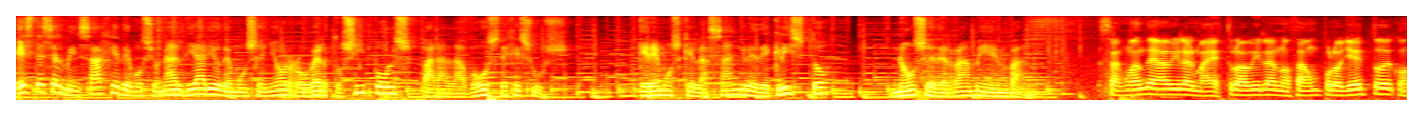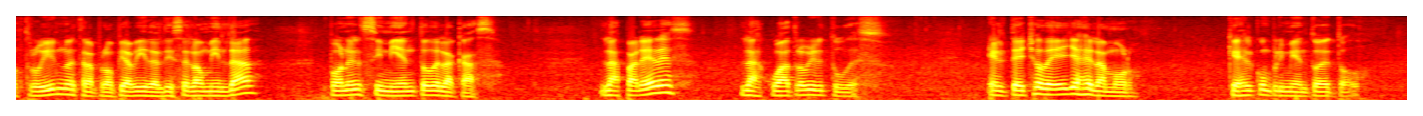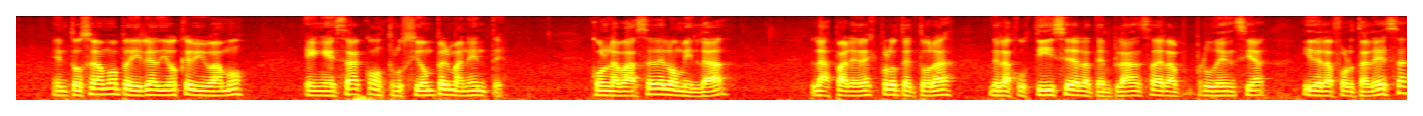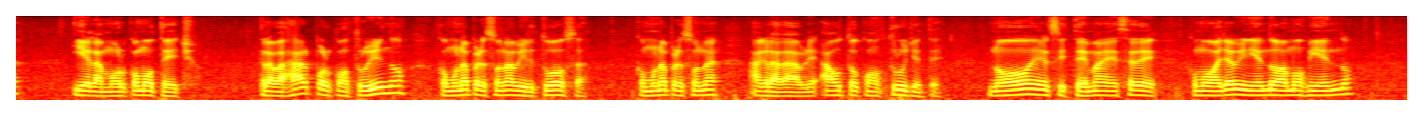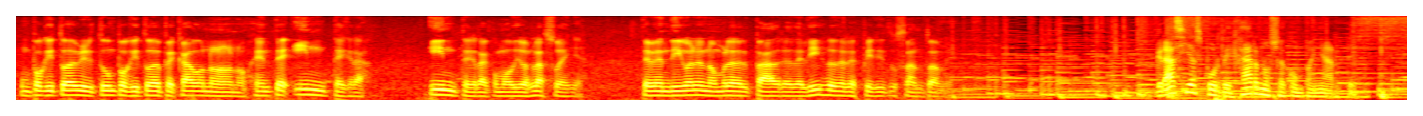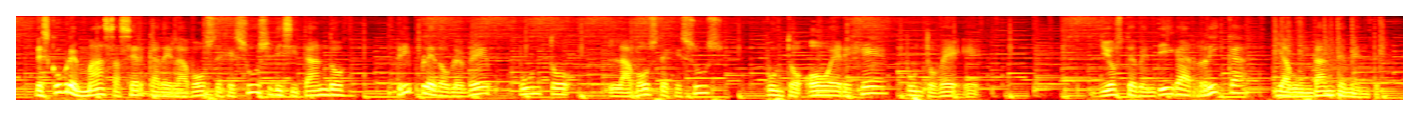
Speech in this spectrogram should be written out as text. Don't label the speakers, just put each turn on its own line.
Este es el mensaje devocional diario de Monseñor Roberto Sipols para la voz de Jesús. Queremos que la sangre de Cristo no se derrame en vano.
San Juan de Ávila, el maestro Ávila, nos da un proyecto de construir nuestra propia vida. Él dice, la humildad pone el cimiento de la casa. Las paredes, las cuatro virtudes. El techo de ellas, el amor, que es el cumplimiento de todo. Entonces vamos a pedirle a Dios que vivamos en esa construcción permanente, con la base de la humildad, las paredes protectoras de la justicia, de la templanza, de la prudencia y de la fortaleza, y el amor como techo. Trabajar por construirnos como una persona virtuosa, como una persona agradable, autoconstrúyete, no en el sistema ese de como vaya viniendo vamos viendo, un poquito de virtud, un poquito de pecado. No, no, no. Gente íntegra, íntegra como Dios la sueña. Te bendigo en el nombre del Padre, del Hijo y del Espíritu Santo. Amén.
Gracias por dejarnos acompañarte. Descubre más acerca de la voz de Jesús visitando www.lavozdejesús.org.be. Dios te bendiga rica y abundantemente.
